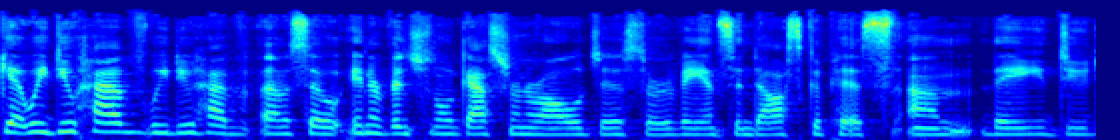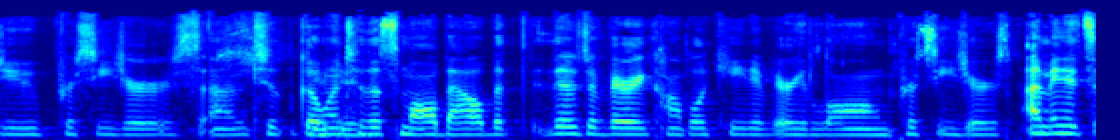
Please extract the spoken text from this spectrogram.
yeah, we do have we do have um, so interventional gastroenterologists or advanced endoscopists. Um, they do do procedures um, to go They into the small bowel, but those are very complicated, very long procedures. I mean, it's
